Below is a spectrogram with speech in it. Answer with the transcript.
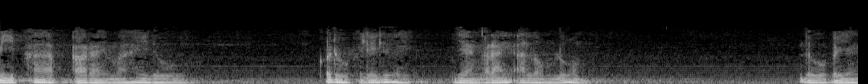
มีภาพอะไรมาให้ดู ก็ดูไปเรื่อยๆอย่างไร้อารมณ์ร่วม ดูไปอย่าง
